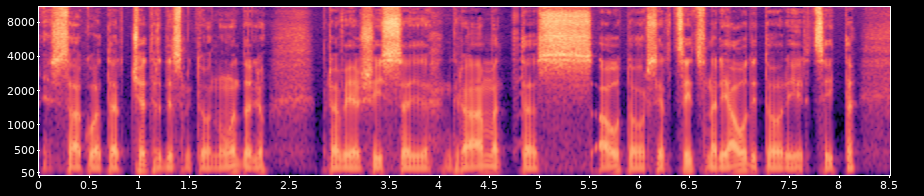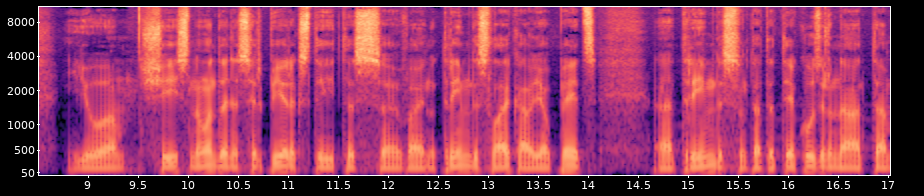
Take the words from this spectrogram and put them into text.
sākot ar 40. nodaļu, praviešu izsaļa grāmatas autors ir cits un arī auditorija ir cita, jo šīs nodaļas ir pierakstītas vai nu trimdas laikā jau pēc trimdas, un tātad tiek uzrunāta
